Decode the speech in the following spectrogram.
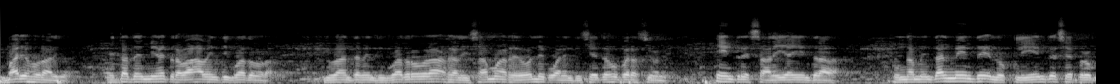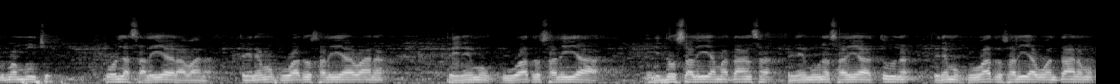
varios horarios. Esta terminal trabaja 24 horas. Durante 24 horas realizamos alrededor de 47 operaciones entre salida y entrada. Fundamentalmente los clientes se preocupan mucho por la salida de La Habana. Tenemos cuatro salidas de Habana, tenemos cuatro salidas, eh, dos salidas a Matanza, tenemos una salida de Tuna, tenemos cuatro salidas a Guantánamo,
